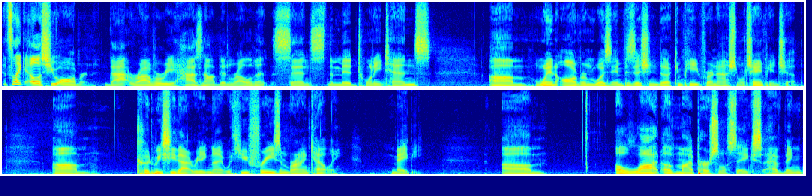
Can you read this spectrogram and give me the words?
It's like LSU Auburn. That rivalry has not been relevant since the mid 2010s um, when Auburn was in position to compete for a national championship. Um, could we see that reignite with Hugh Freeze and Brian Kelly? Maybe. Um, a lot of my personal stakes have been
